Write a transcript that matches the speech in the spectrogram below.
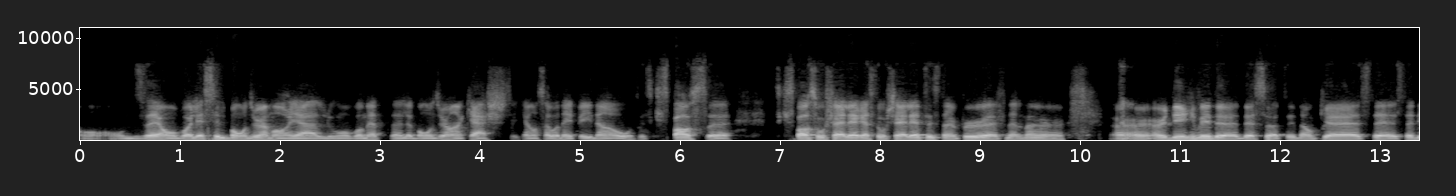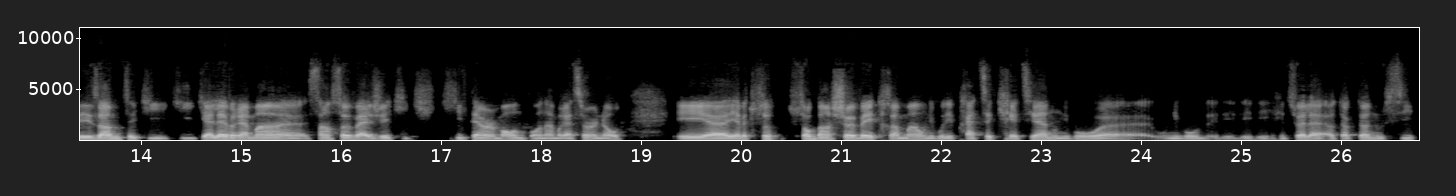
on, disait on va laisser le bon Dieu à Montréal ou on va mettre le bon Dieu en cache. Quand on s'en va dans les pays d'en haut, ce qui se passe, euh, ce qui se passe au chalet reste au chalet. C'est un peu finalement un, dérivé de, ça. Donc, c'était des hommes qui, qui, allaient vraiment s'ensauvager, qui, qui, quittaient un monde pour en embrasser un autre. Et euh, il y avait toutes sortes, d'enchevêtrements au niveau des pratiques chrétiennes, au niveau, euh, au niveau des, rituels autochtones aussi.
